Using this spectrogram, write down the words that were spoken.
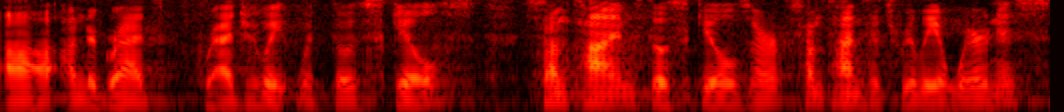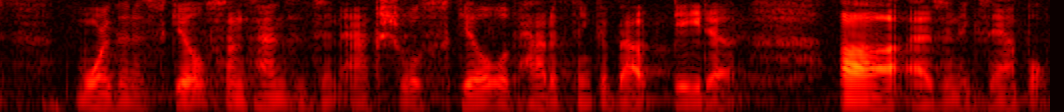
uh, undergrads graduate with those skills. Sometimes those skills are, sometimes it's really awareness more than a skill. Sometimes it's an actual skill of how to think about data uh, as an example.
